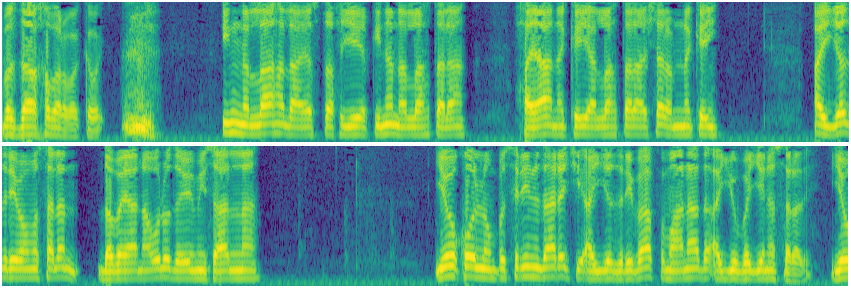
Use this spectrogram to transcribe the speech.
بس دا خبر وکوي ان الله لا یستحی یقینا الله تعالی حیا نه کوي الله تعالی شرم نه کوي ای یضرب مثلا د بیانولو د یو مثال نه یو قول لم پسرینو داره چې ای یضربا په معنا د ایو بینه سره دی یو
